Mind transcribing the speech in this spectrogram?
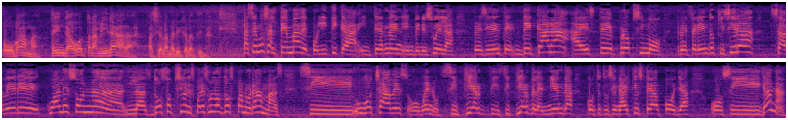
Obama tenga otra mirada hacia la América Latina. Pasemos al tema de política interna en, Venezuela. Presidente, de cara a este próximo referendo, quisiera saber eh, cuáles son ah, las dos opciones, cuáles son los dos panoramas, si Hugo Chávez, o bueno, si pierde, si pierde la enmienda constitucional que usted apoya, o si gana.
